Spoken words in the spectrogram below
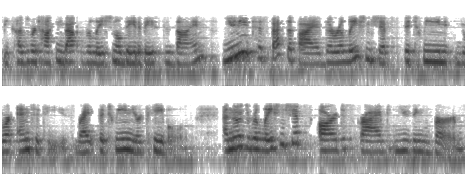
because we're talking about relational database design, you need to specify the relationships between your entities, right, between your tables. And those relationships are described using verbs.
